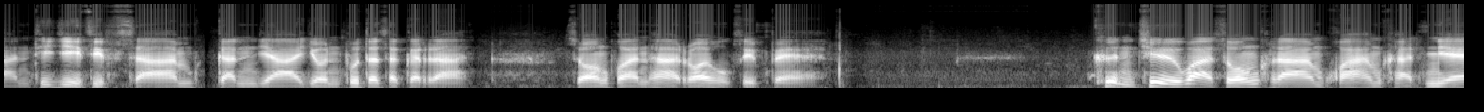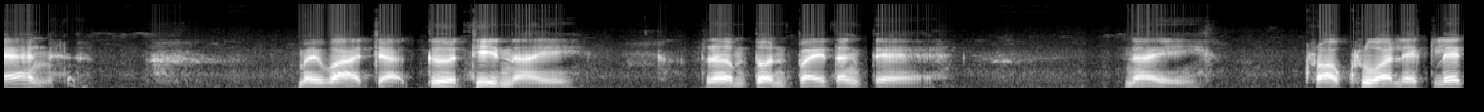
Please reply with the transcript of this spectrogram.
ารที่ 23 กันยายนพุทธศักราช 2568 ขึ้นชื่อว่าสงครามความขัดแย้ง ไม่ว่าจะเกิดที่ไหน เริ่มต้นไปตั้งแต่ ในครอบครัวเล็ก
